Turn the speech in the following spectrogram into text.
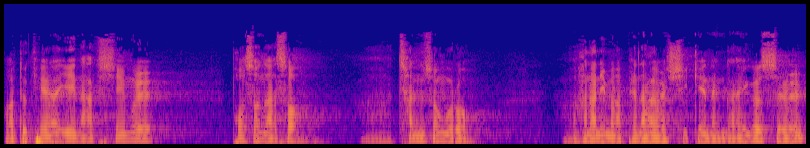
어떻게 해야 이 낙심을 벗어나서 어, 찬송으로 어, 하나님 앞에 나아갈 수 있겠는가? 이것을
